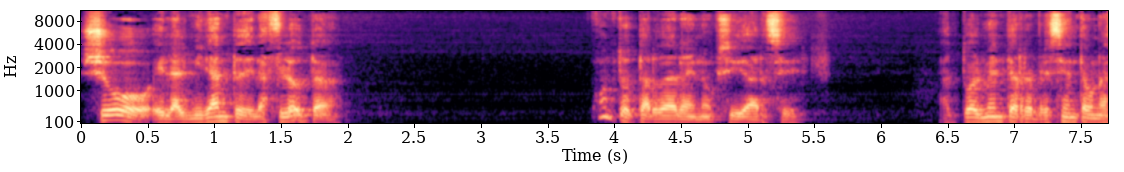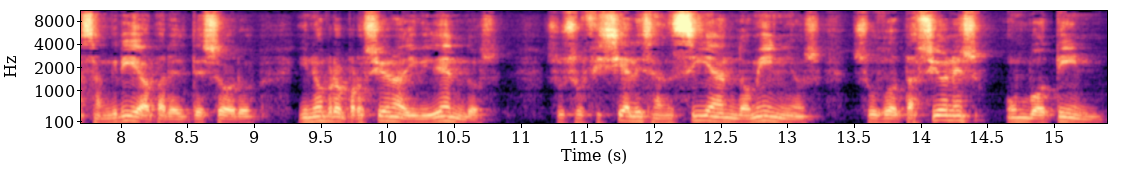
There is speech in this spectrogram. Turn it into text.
yo, el almirante de la flota? ¿Cuánto tardará en oxidarse? Actualmente representa una sangría para el tesoro y no proporciona dividendos. Sus oficiales ansían dominios, sus dotaciones un botín.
